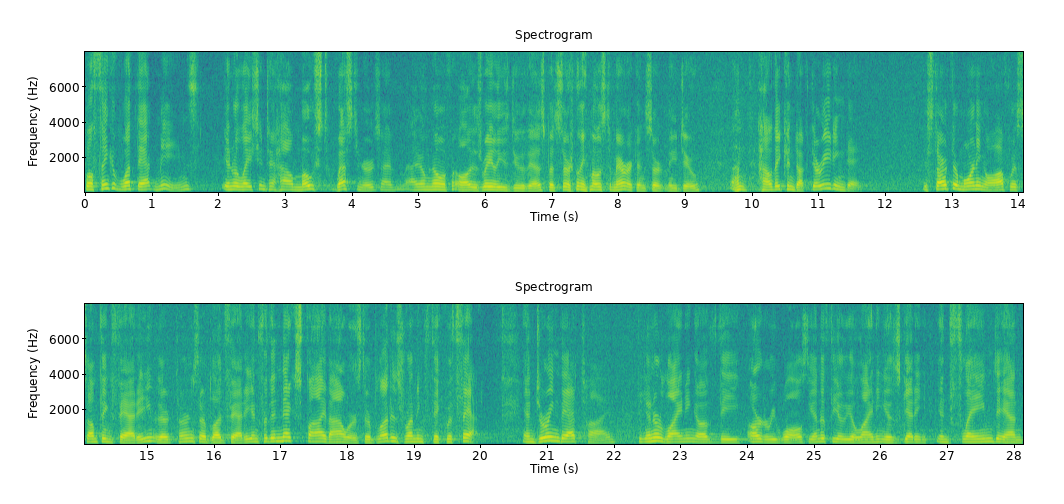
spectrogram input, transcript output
Well, think of what that means in relation to how most Westerners, I, I don't know if all Israelis do this, but certainly most Americans certainly do, um, how they conduct their eating day. They start their morning off with something fatty, that turns their blood fatty, and for the next five hours, their blood is running thick with fat. And during that time, the inner lining of the artery walls, the endothelial lining is getting inflamed and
